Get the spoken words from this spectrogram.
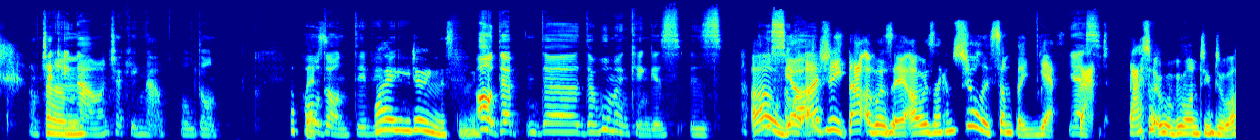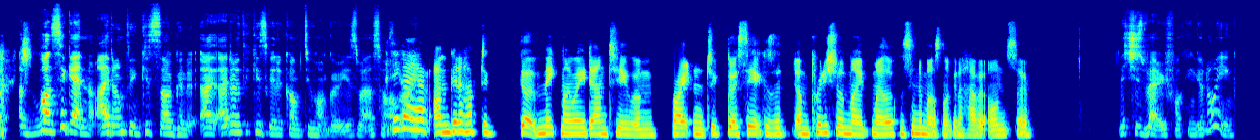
I'm checking um, now. I'm checking now. Hold on. Hold on. Did Why are you doing this to me? Oh, the the the Woman King is is Oh yeah, uh, actually that was it. I was like, I'm sure there's something. Yes, Yes. that that I will be wanting to watch. uh, once again. I don't think it's not gonna. I, I don't think he's gonna come to Hungary as well. So I think I'm I have. I'm gonna have to go make my way down to um Brighton to go see it because I'm pretty sure my my local cinema's not gonna have it on. So which is very fucking annoying.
